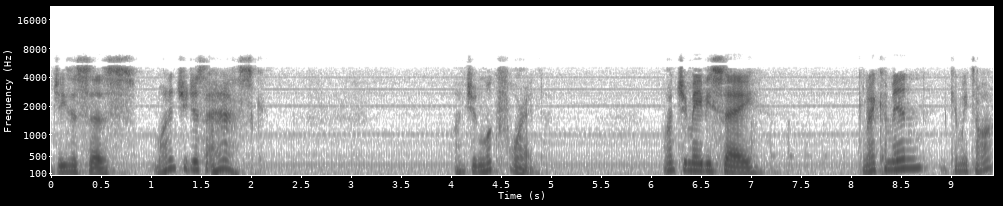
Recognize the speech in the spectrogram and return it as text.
Jesus says, Why don't you just ask? Why don't you look for it? Why don't you maybe say, Can I come in? Can we talk?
